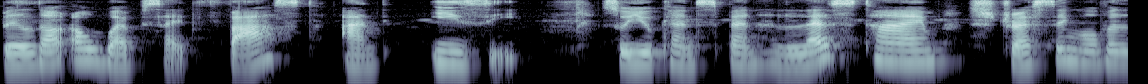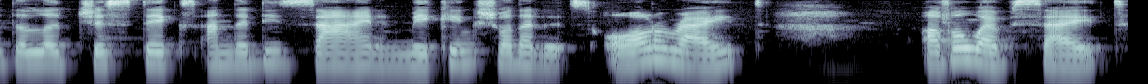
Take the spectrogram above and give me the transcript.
build out a website fast and easy so you can spend less time stressing over the logistics and the design and making sure that it's all right of a website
